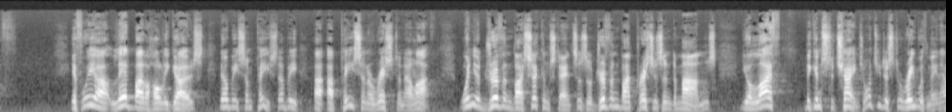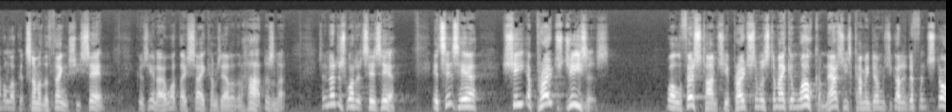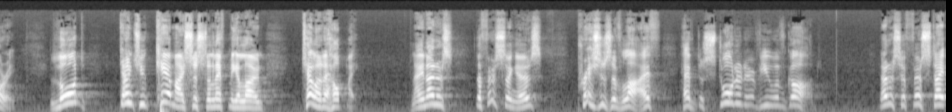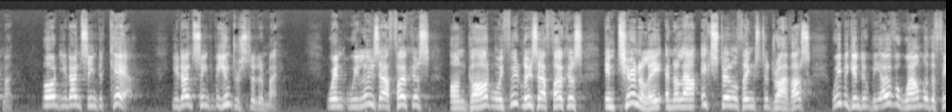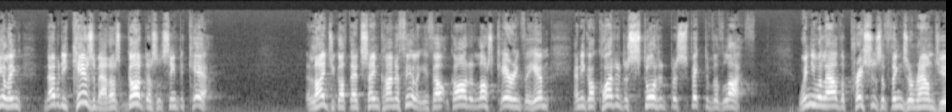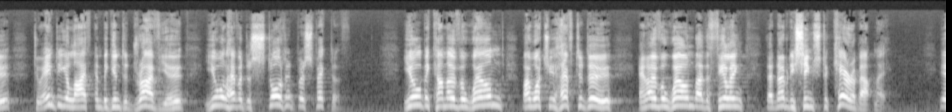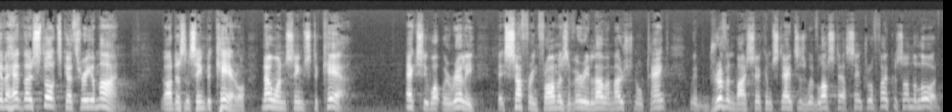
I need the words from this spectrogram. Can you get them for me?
If we are led by the Holy Ghost, there'll be some peace. There'll be a, a peace and a rest in our life. When you're driven by circumstances or driven by pressures and demands, your life begins to change. I want you just to read with me and have a look at some of the things she said. Because, you know, what they say comes out of the heart, doesn't it? So notice what it says here. It says here, she approached Jesus. Well, the first time she approached him was to make him welcome. Now she's coming to him, she's got a different story. Lord, don't you care my sister left me alone? Tell her to help me. Now you notice the first thing is pressures of life have distorted her view of God. Notice her first statement Lord, you don't seem to care. You don't seem to be interested in me. When we lose our focus on God, when we lose our focus internally and allow external things to drive us, we begin to be overwhelmed with the feeling nobody cares about us. God doesn't seem to care. Elijah got that same kind of feeling. He felt God had lost caring for him, and he got quite a distorted perspective of life. When you allow the pressures of things around you to enter your life and begin to drive you, you will have a distorted perspective. You'll become overwhelmed by what you have to do and overwhelmed by the feeling that nobody seems to care about me. You ever had those thoughts go through your mind? God doesn't seem to care, or no one seems to care. Actually, what we're really uh, suffering from is a very low emotional tank. We're driven by circumstances. We've lost our central focus on the Lord.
